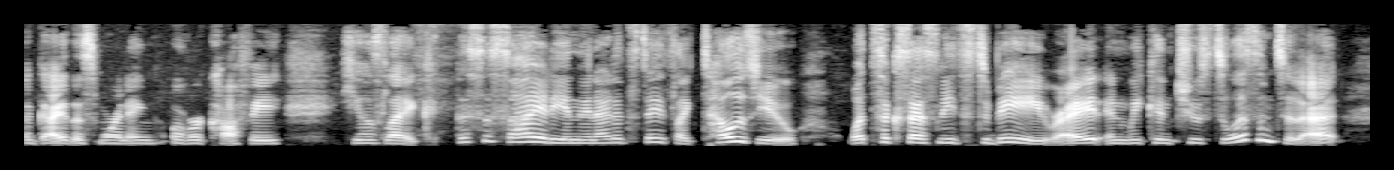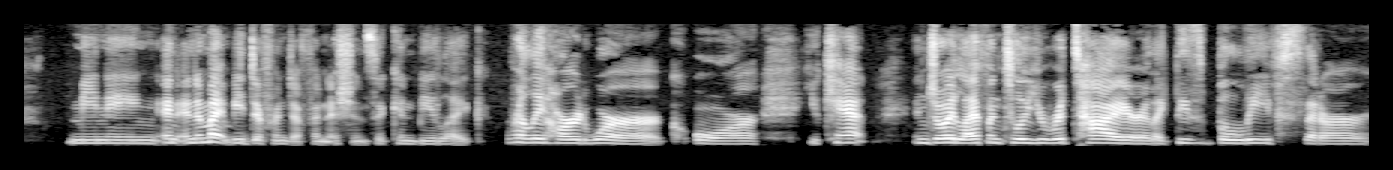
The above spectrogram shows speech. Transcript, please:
a guy this morning over coffee. He was like, "This society in the United States like tells you what success needs to be, right? And we can choose to listen to that." Meaning, and, and it might be different definitions. It can be like really hard work, or you can't enjoy life until you retire, like these beliefs that are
